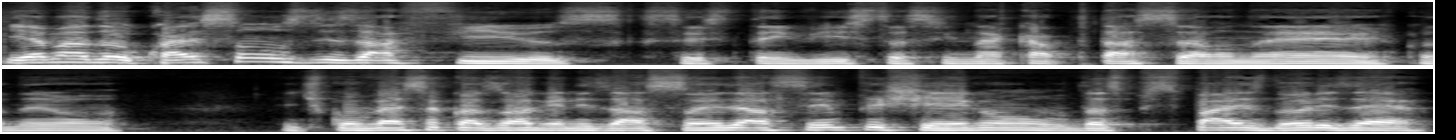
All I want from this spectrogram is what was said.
E Amador, quais são os desafios que vocês têm visto assim na captação, né? Quando eu, a gente conversa com as organizações, elas sempre chegam das principais dores é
